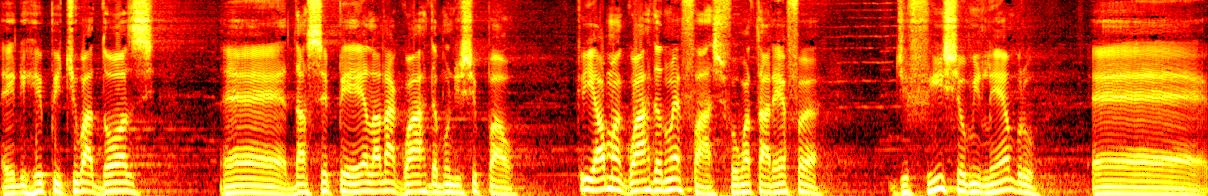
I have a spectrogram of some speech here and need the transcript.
Ele repetiu a dose é, da CPE lá na Guarda Municipal. Criar uma guarda não é fácil, foi uma tarefa difícil, eu me lembro é,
